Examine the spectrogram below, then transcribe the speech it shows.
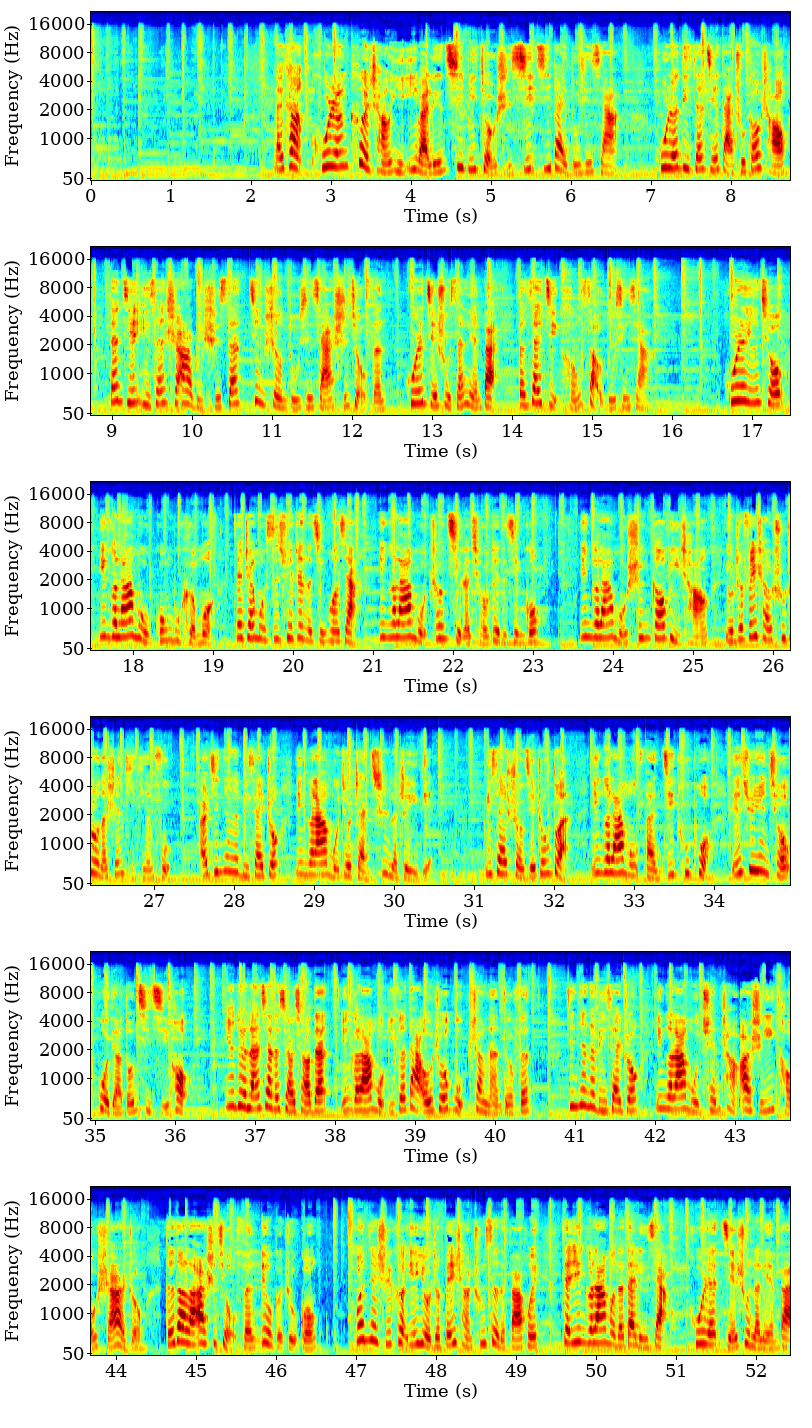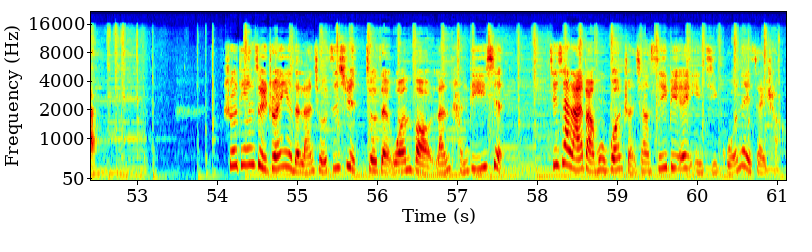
来看湖人客场以一百零七比九十七击败独行侠，湖人第三节打出高潮，单节以三十二比十三净胜独行侠十九分，湖人结束三连败，本赛季横扫独行侠。湖人赢球，英格拉姆功不可没，在詹姆斯缺阵的情况下，英格拉姆撑起了球队的进攻。英格拉姆身高臂长，有着非常出众的身体天赋，而今天的比赛中，英格拉姆就展示了这一点。比赛首节中段，英格拉姆反击突破，连续运球过掉东契奇后，面对篮下的小乔丹，英格拉姆一个大欧洲步上篮得分。今天的比赛中，英格拉姆全场二十一投十二中，得到了二十九分六个助攻，关键时刻也有着非常出色的发挥。在英格拉姆的带领下，湖人结束了连败。收听最专业的篮球资讯，就在晚宝篮坛第一线。接下来把目光转向 CBA 以及国内赛场。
